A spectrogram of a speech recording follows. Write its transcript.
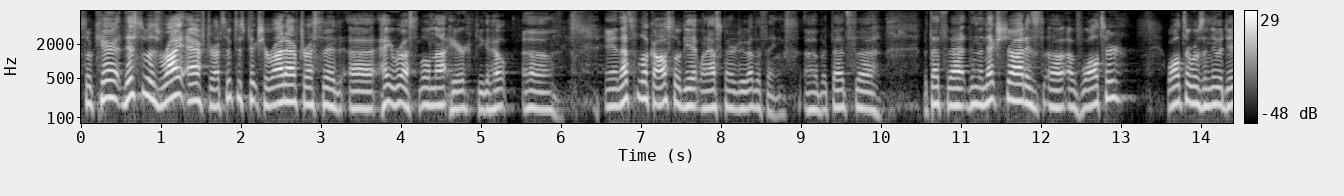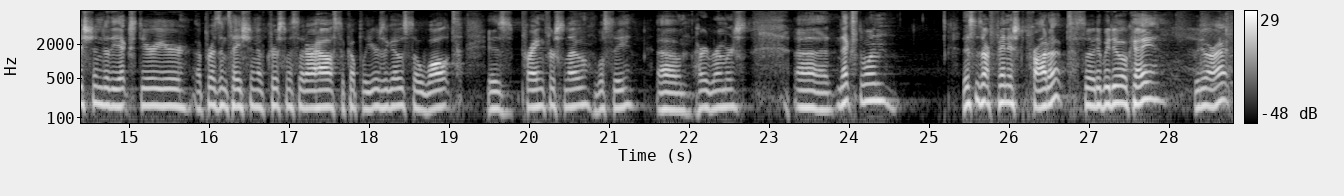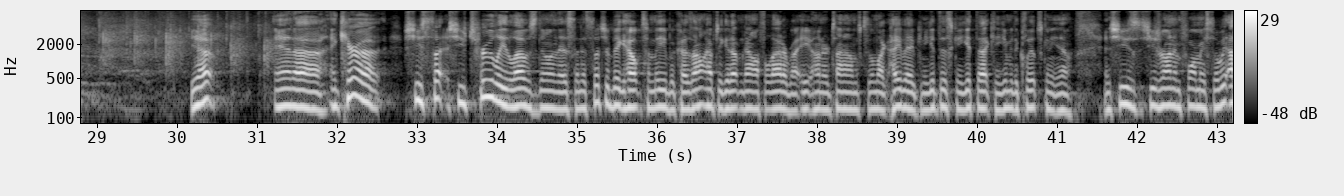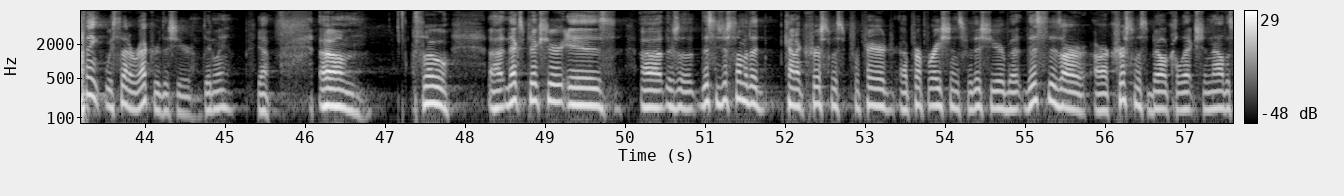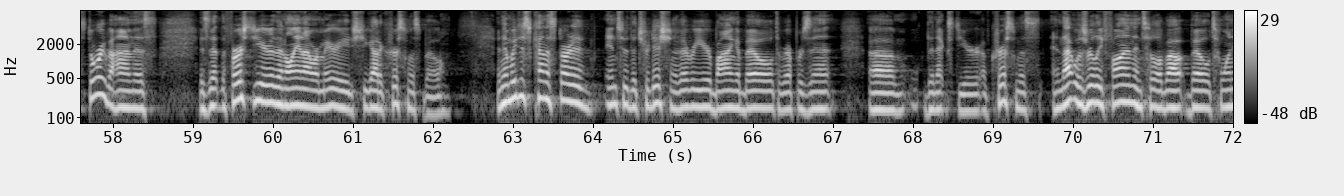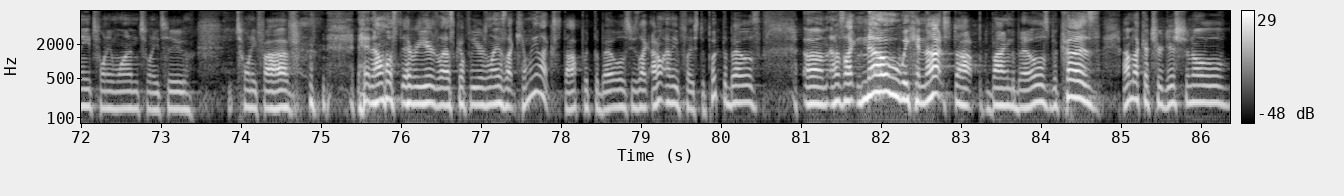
so, Kara, this was right after, I took this picture right after I said, uh, Hey, Russ, little knot here, if you could help. Uh, and that's the look I also get when asking her to do other things. Uh, but, that's, uh, but that's that. Then the next shot is uh, of Walter. Walter was a new addition to the exterior uh, presentation of Christmas at our house a couple of years ago. So, Walt is praying for snow. We'll see. Um, heard rumors. next one. This is our finished product. So, did we do okay? We do all right? Yep. And, uh, and Kara, she's, she truly loves doing this, and it's such a big help to me because I don't have to get up and down off the ladder about 800 times because I'm like, hey, babe, can you get this? Can you get that? Can you give me the clips? Can you, you know? And she's, she's running for me. So we, I think we set a record this year, didn't we? Yeah. Um, so uh, next picture is, uh, there's a, this is just some of the kind of Christmas prepared uh, preparations for this year, but this is our, our Christmas bell collection. Now, the story behind this is that the first year that Elaine and I were married, she got a Christmas bell. And then we just kind of started into the tradition of every year buying a bell to represent um, the next year of Christmas. And that was really fun until about bell 20, 21, 22, 25. and almost every year, the last couple of years, Elaine's like, can we like stop with the bells? She's like, I don't have any place to put the bells. Um, I was like, no, we cannot stop buying the bells because I'm like a traditional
